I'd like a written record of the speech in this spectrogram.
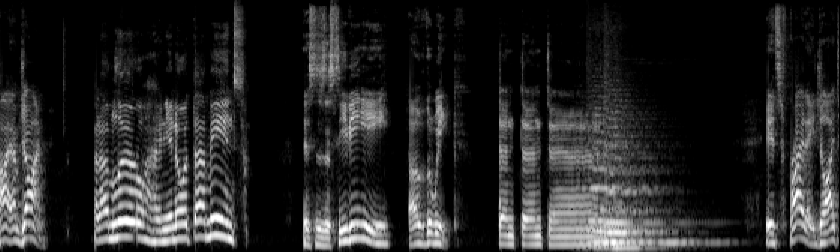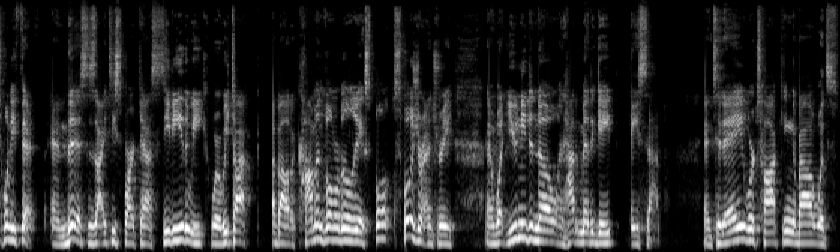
Hi, I'm John. And I'm Lou, and you know what that means. This is a CVE of the week. Dun, dun, dun. It's Friday, July 25th, and this is IT SPARC Cast CVE of the week, where we talk about a common vulnerability expo- exposure entry and what you need to know and how to mitigate ASAP. And today we're talking about what's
